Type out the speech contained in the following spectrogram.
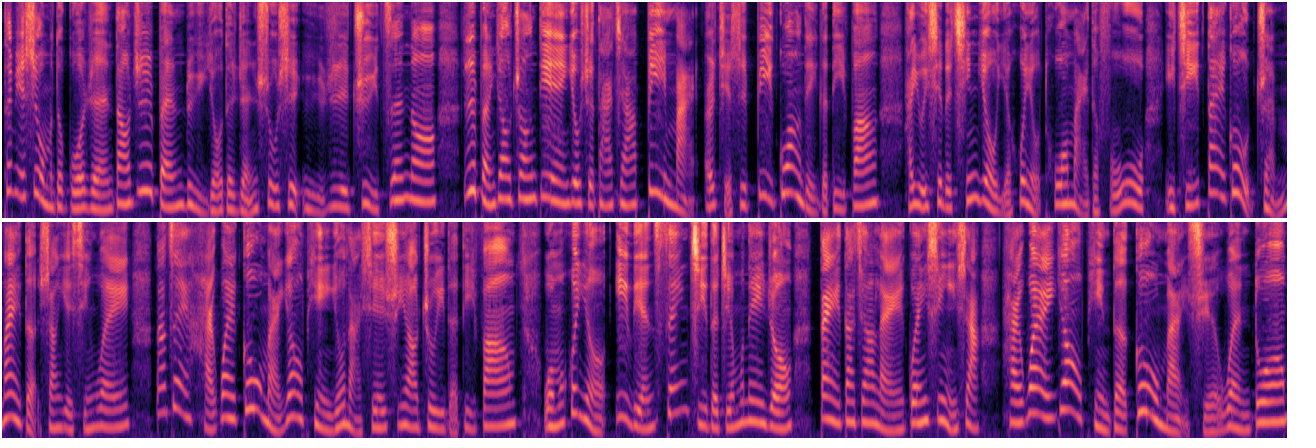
特别是我们的国人到日本旅游的人数是与日俱增哦。日本药妆店又是大家必买而且是必逛的一个地方，还有一些的亲友也会有托买的服务以及代购转卖的商业行为。那在海外购买药品有哪些需要注意的地方？我们会有一连三。集的节目内容带大家来关心一下海外药品的购买学问多。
